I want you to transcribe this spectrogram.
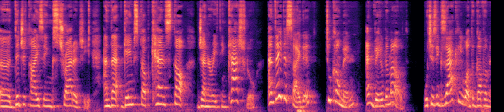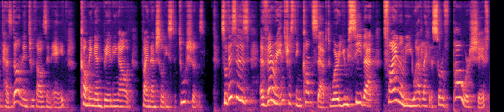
a digitizing strategy and that GameStop can start generating cash flow. And they decided to come in and bail them out, which is exactly what the government has done in 2008, coming and bailing out financial institutions. So this is a very interesting concept where you see that finally you have like a sort of power shift.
